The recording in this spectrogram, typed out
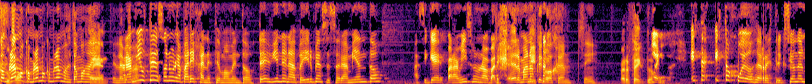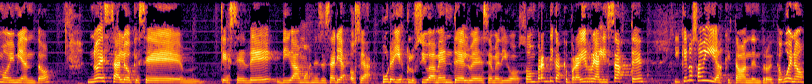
compramos, supo. compramos, compramos. Estamos ahí bien. en la para misma. mí ustedes son una pareja en este momento. Ustedes vienen a pedirme asesoramiento, así que para mí son una pareja. Hermanos que cogen, sí. Perfecto. Bueno, esta- estos juegos de restricción del movimiento no es algo que se, que se dé, digamos, necesaria, o sea, pura y exclusivamente del BDSM, digo, son prácticas que por ahí realizaste y que no sabías que estaban dentro de esto. Bueno,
